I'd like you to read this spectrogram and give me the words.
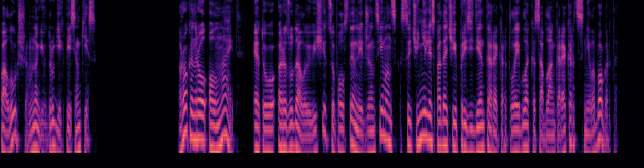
получше многих других песен Kiss. «Rock and Roll All Nite» Эту разудалую вещицу Пол Стэнли и Джин Симмонс сочинили с подачи президента рекорд-лейбла «Casablanca Records» Нила Богарта,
